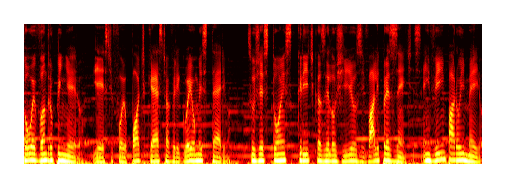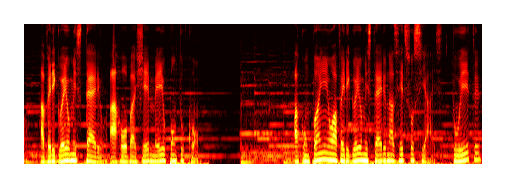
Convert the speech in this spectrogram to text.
Sou Evandro Pinheiro e este foi o podcast Averiguei o Mistério. Sugestões, críticas, elogios e vale presentes enviem para o e-mail averigueiomistério@gmail.com. Acompanhem o Averiguei o Mistério nas redes sociais: Twitter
